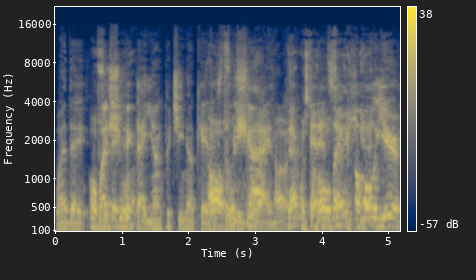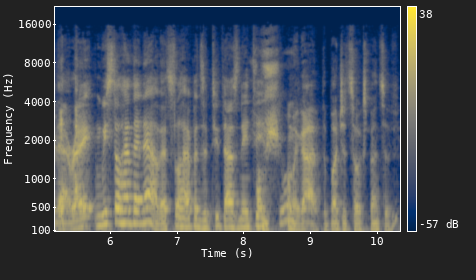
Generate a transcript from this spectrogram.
Why'd they? Oh, why'd they sure. pick that young Pacino kid Oh, as the for lead sure. guy? And, Oh, that was the and whole it's like thing. a whole year of that, right? And we still have that now. That still happens in 2018. Oh, sure. Oh my God, the budget's so expensive.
